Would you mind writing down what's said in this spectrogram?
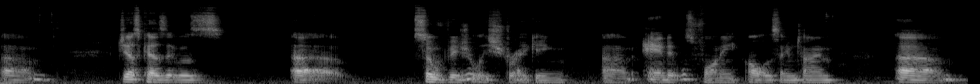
Um, just because it was uh, so visually striking um, and it was funny all at the same time. Um,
